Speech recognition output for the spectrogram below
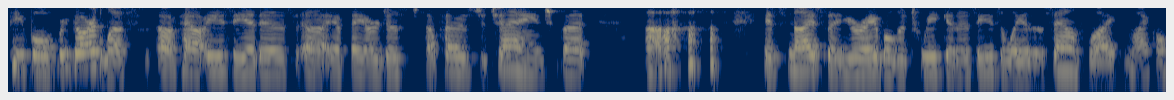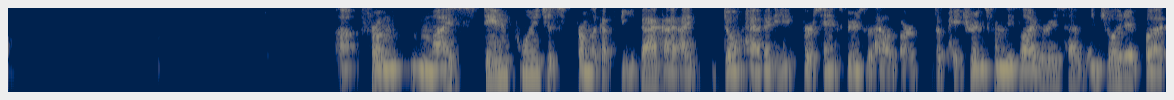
people regardless of how easy it is uh, if they are just opposed to change. But uh, it's nice that you're able to tweak it as easily as it sounds like, Michael. Uh, from my standpoint, just from like a feedback, I, I, don't have any firsthand experience with how our, the patrons from these libraries have enjoyed it, but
